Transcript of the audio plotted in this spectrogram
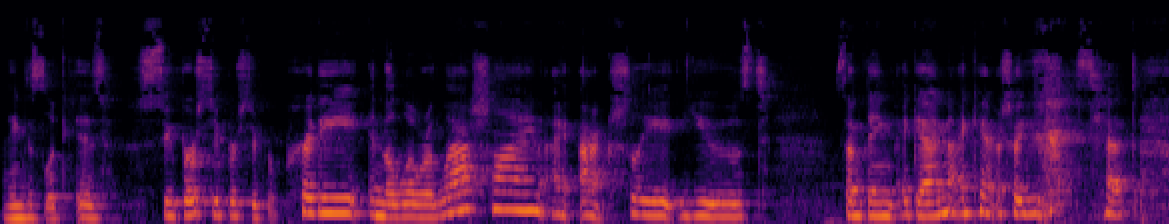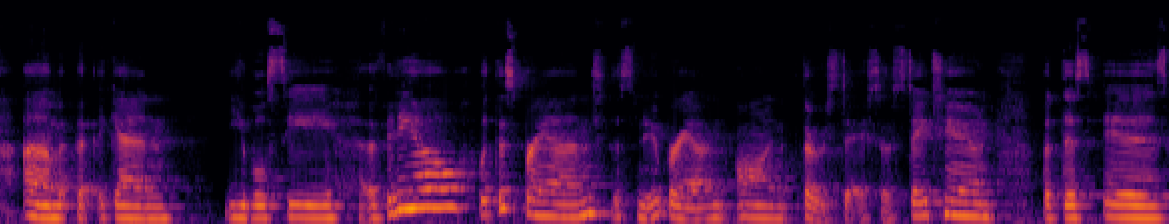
I think this look is super, super, super pretty. In the lower lash line, I actually used something, again, I can't show you guys yet, um, but again, you will see a video with this brand, this new brand on Thursday. So stay tuned, but this is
